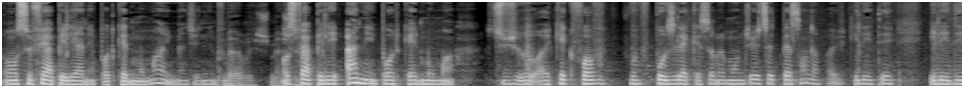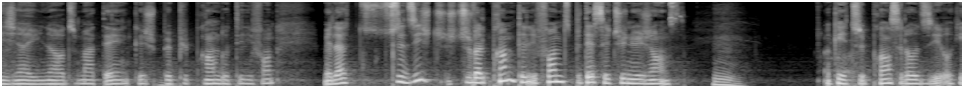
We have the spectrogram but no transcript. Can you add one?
on se fait appeler à n'importe quel moment, imaginez-vous. Ben oui, on se fait appeler à n'importe quel moment. Euh, quelquefois, vous, vous posez la question, mais mon Dieu, cette personne n'a pas vu qu'il était, il est déjà à une heure du matin, que je ne peux plus prendre le téléphone. Mais là, tu te dis, tu, vas le prendre le téléphone, peut-être c'est une urgence. Hmm. OK, tu prends, cela dit, OK,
